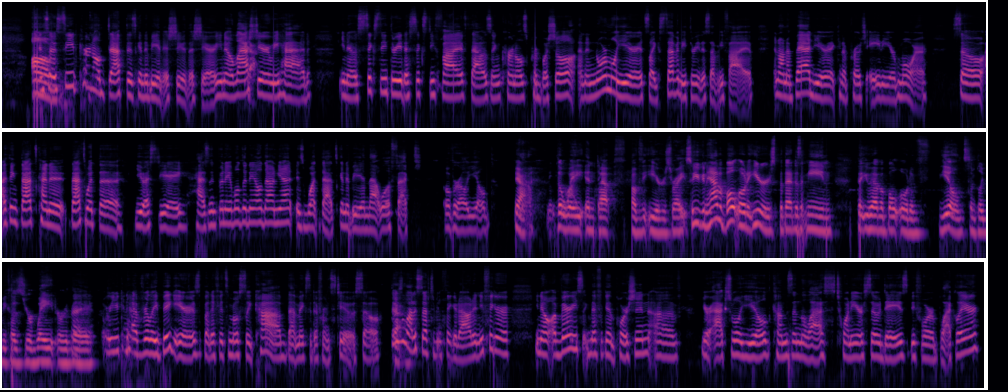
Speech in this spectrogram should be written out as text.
And Um, so seed kernel depth is going to be an issue this year. You know, last year we had, you know, 63 to 65,000 kernels per bushel. And a normal year, it's like 73 to 75. And on a bad year, it can approach 80 or more. So I think that's kind of, that's what the USDA hasn't been able to nail down yet is what that's going to be. And that will affect overall yield. You yeah, know, the weight and depth of the ears, right? So you can have a boatload of ears, but that doesn't mean that you have a boatload of yield simply because your weight or the Right. Or you can have really big ears, but if it's mostly cob, that makes a difference too. So there's Yeah. a lot of stuff to be figured out. And you figure, you know, a very significant portion of your actual yield comes in the last 20 or so days before black layer.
